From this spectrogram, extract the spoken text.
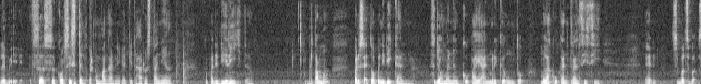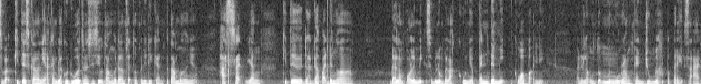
lebih sekonsisten perkembangan ya. Kita harus tanya kepada diri kita. Pertama pada sektor pendidikan sejauh mana keupayaan mereka untuk melakukan transisi? And sebab sebab sebab kita sekarang ni akan berlaku dua transisi utama dalam sektor pendidikan. Pertamanya hasrat yang kita dah dapat dengar dalam polemik sebelum berlakunya pandemik wabak ini adalah untuk mengurangkan jumlah peperiksaan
